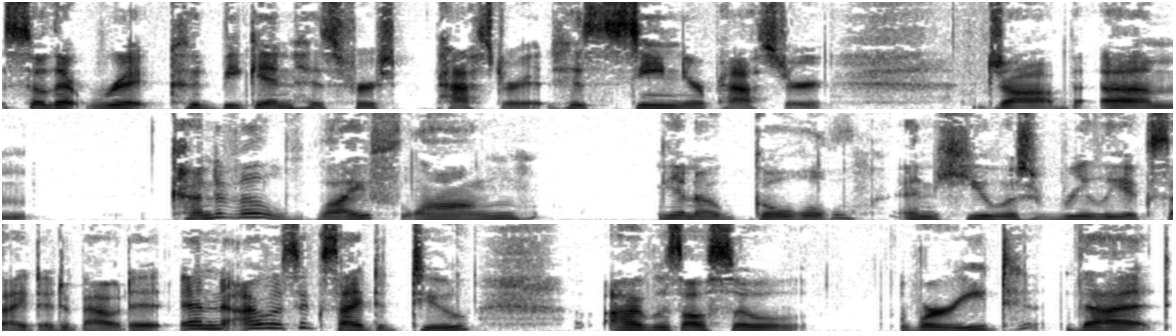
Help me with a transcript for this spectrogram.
so that Rick could begin his first pastorate, his senior pastor job. Um, kind of a lifelong, you know, goal. And he was really excited about it. And I was excited too. I was also worried that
